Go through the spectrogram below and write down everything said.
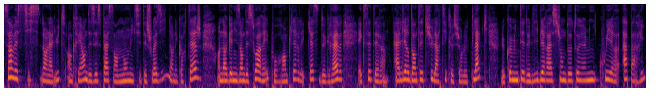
s'investissent dans la lutte en créant des espaces en non-mixité choisie dans les cortèges, en organisant des soirées pour remplir les caisses de grève, etc. À lire dans l'article sur le CLAC, le comité de libération d'autonomie queer à Paris.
